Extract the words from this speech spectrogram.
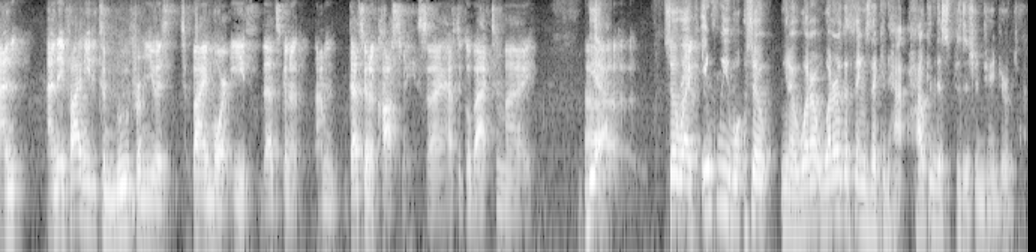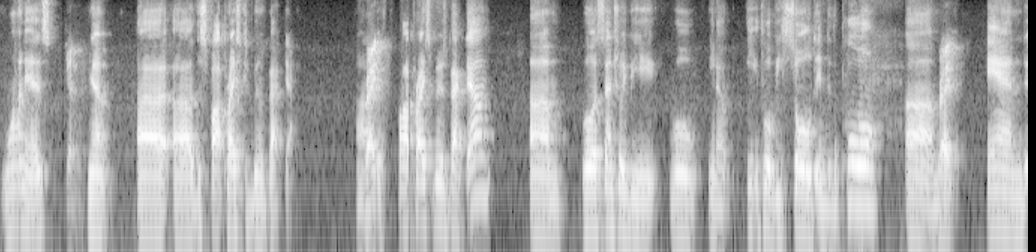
And and if I needed to move from US to buy more ETH, that's gonna I'm that's gonna cost me. So I have to go back to my uh, Yeah. so, Right. like, if we so you know what are what are the things that can ha- how can this position change over time? One is Yeah. you know uh, uh, the spot price could move back down. Uh, Right. If spot price moves back down, um, will essentially be will you know ETH will be sold into the pool. Um, right. and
